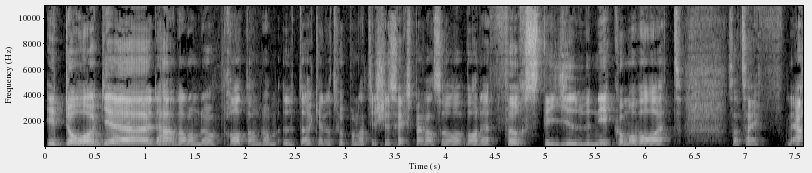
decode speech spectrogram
idag, det här där de då pratar om de utökade trupperna till 26 spelare, så var det första juni kommer att vara ett så att ja,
